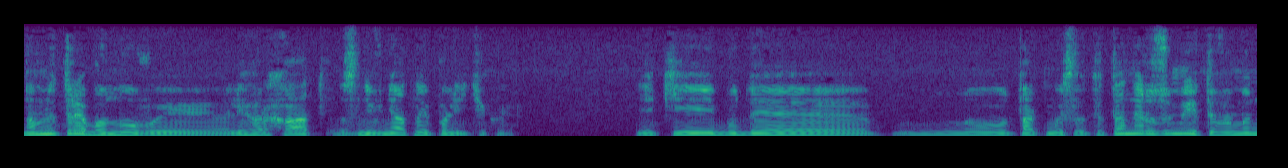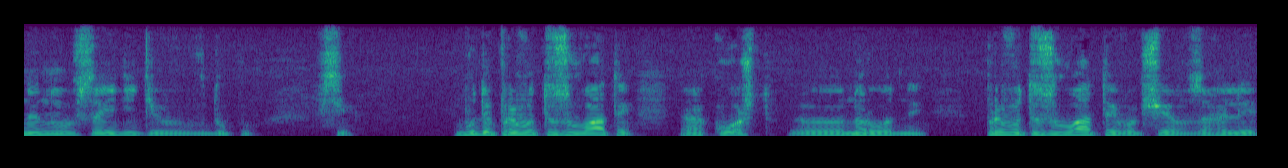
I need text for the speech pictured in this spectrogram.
нам не треба новий олігархат з невнятною політикою, який буде, ну, так мислити. Та не розумієте ви мене, ну все, йдіть в дупу. Всі. Буде приватизувати е, кошт е, народний, приватизувати вообще взагалі.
